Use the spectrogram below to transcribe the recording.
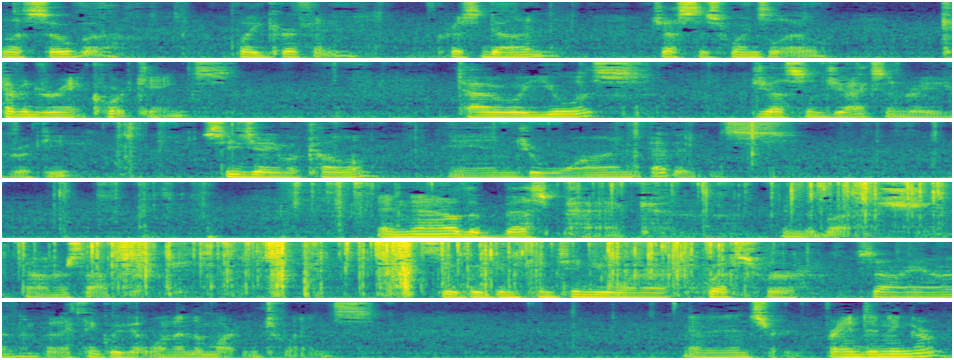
Ilyasova, Blake Griffin, Kris Dunn, Justise Winslow, Kevin Durant Court Kings, Tyler Ulis, Justin Jackson rated rookie, CJ McCollum, and Jawun Evans. And now the best pack in the bunch, Donruss Optic. See if we can continue on our quest for Zion, but I think we got one of the Martin twins. And an insert. Brandon Ingram,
